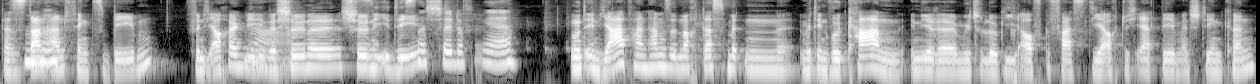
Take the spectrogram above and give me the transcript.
dass es mhm. dann anfängt zu beben. Finde ich auch irgendwie ja. eine schöne, schöne Idee. Das ist eine schöne, ja. Und in Japan haben sie noch das mit, ein, mit den Vulkanen in ihre Mythologie aufgefasst, die ja auch durch Erdbeben entstehen können.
